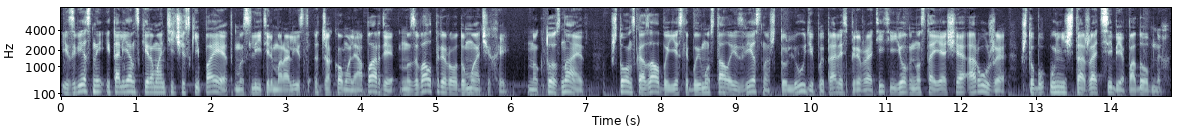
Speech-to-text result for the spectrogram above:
Известный итальянский романтический поэт, мыслитель-моралист Джакомо Леопарди называл природу мачехой. Но кто знает, что он сказал бы, если бы ему стало известно, что люди пытались превратить ее в настоящее оружие, чтобы уничтожать себе подобных.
